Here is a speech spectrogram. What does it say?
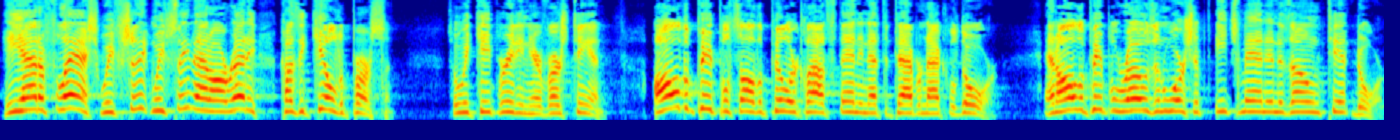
He had a flesh. We've seen, we've seen that already because he killed a person. So we keep reading here, verse 10. All the people saw the pillar cloud standing at the tabernacle door. And all the people rose and worshiped, each man in his own tent door.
